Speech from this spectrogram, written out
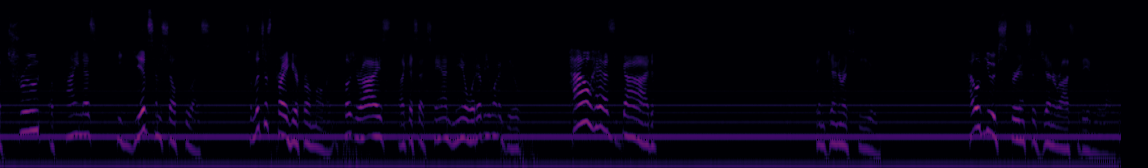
of truth, of kindness. He gives himself to us. So let's just pray here for a moment. Close your eyes. Like I said, stand, kneel, whatever you want to do. How has God been generous to you? How have you experienced his generosity in your life?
